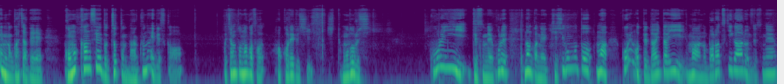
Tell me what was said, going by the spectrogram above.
円のガチャで、この完成度ちょっとなくないですか？これちゃんと長さ測れるし、戻るし。これいいですね。これ、なんかね、消しゴムと、まあ、こういうのって大体、まあ、あの、ばらつきがあるんですね。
